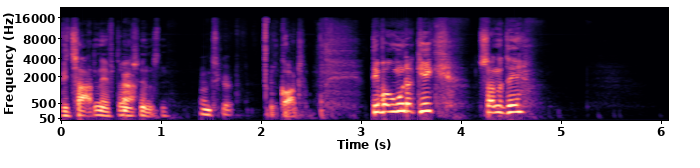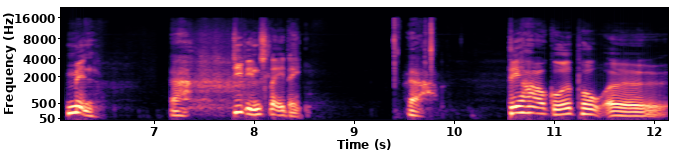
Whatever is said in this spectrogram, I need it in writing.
Vi tager den efter ja. udsendelsen. Undskyld. Godt. Det var ugen, der gik. Sådan er det. Men, ja. dit indslag i dag. Ja. Det har jo gået på, øh,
